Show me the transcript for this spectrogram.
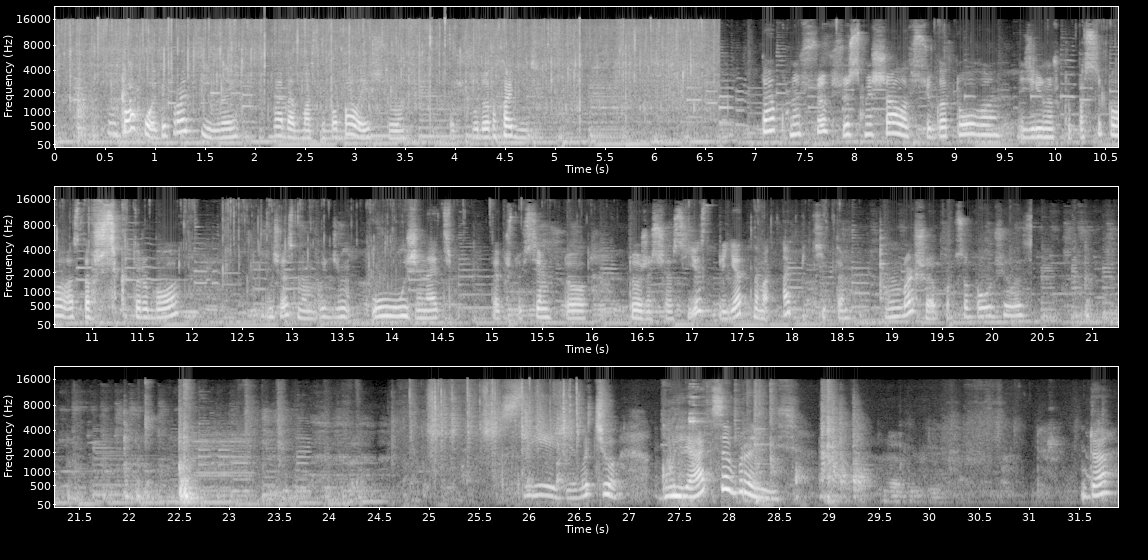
Ну, плохой, ты противный. Вода в масло попала и все. Сейчас буду отходить. Так, ну все, все смешала, все готово. Зеленушкой посыпала, оставшуюся, которая была. И сейчас мы будем ужинать. Так что всем, кто тоже сейчас ест, приятного аппетита. Большая порция получилась. Сведи, вы что, гулять собрались? Да?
